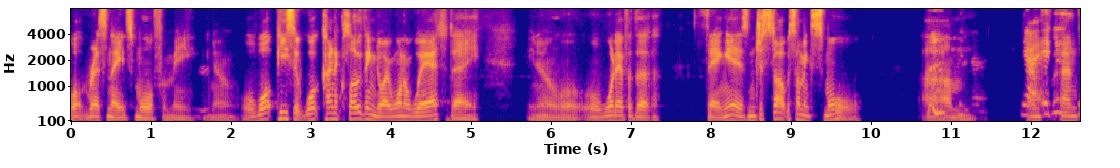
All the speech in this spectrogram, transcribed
what resonates more for me? You know, or what piece of, what kind of clothing do I want to wear today? You know, or, or whatever the thing is, and just start with something small. Um, yeah, and. And,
